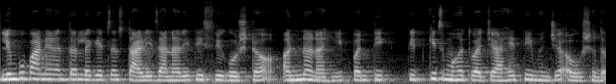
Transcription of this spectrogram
लिंबू पाण्यानंतर लगेचच टाळली जाणारी तिसरी गोष्ट अन्न नाही पण ती तितकीच महत्त्वाची आहे ती म्हणजे औषधं.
